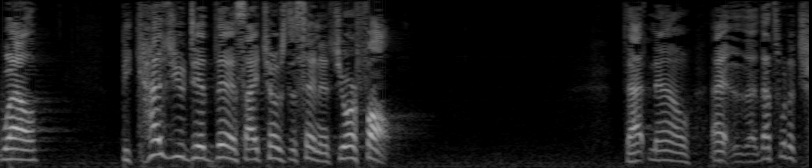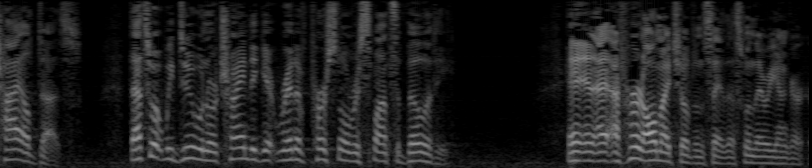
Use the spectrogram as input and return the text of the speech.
well, because you did this, I chose to sin. It's your fault. That now, uh, that's what a child does. That's what we do when we're trying to get rid of personal responsibility. And, and I, I've heard all my children say this when they were younger.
